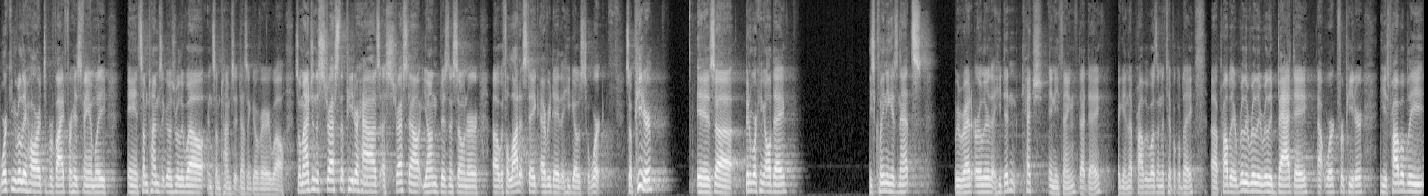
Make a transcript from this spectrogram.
working really hard to provide for his family, and sometimes it goes really well, and sometimes it doesn't go very well. So imagine the stress that Peter has a stressed out young business owner uh, with a lot at stake every day that he goes to work. So Peter is uh, been working all day. He's cleaning his nets. We read earlier that he didn't catch anything that day. Again, that probably wasn't a typical day. Uh, probably a really, really, really bad day at work for Peter. He's probably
